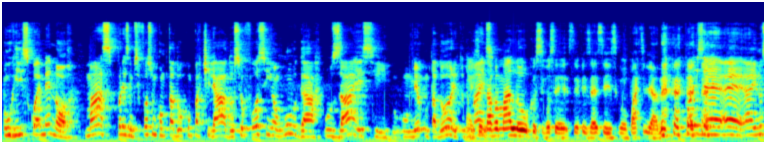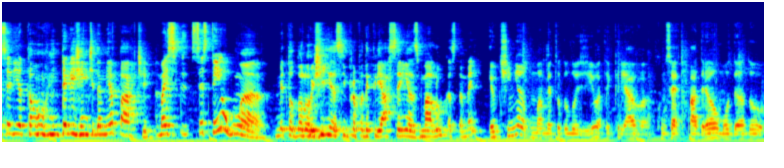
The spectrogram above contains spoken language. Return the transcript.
o risco é menor. Mas, por exemplo, se fosse um computador compartilhado, ou se eu fosse em algum lugar usar esse o meu computador e tudo Aí mais, você tava maluco se você, se fizesse isso compartilhado. Pois é, é, aí não seria tão inteligente da minha parte. Mas vocês têm alguma metodologia assim para poder criar senhas malucas também? Eu tinha uma metodologia, eu até criava com certo padrão, mudando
